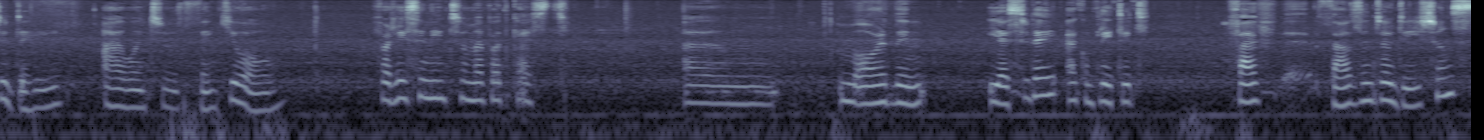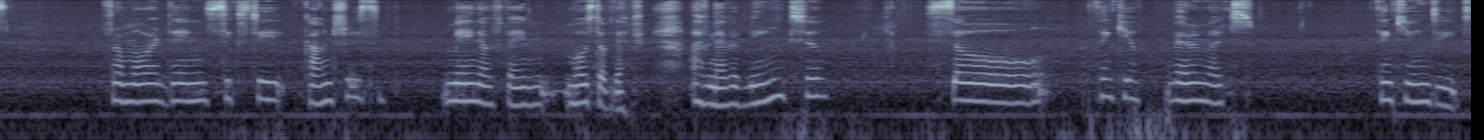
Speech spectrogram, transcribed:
Today, I want to thank you all for listening to my podcast. Um, more than yesterday, I completed 5,000 auditions from more than 60 countries, many of them, most of them, I've never been to. So, thank you very much. Thank you indeed.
